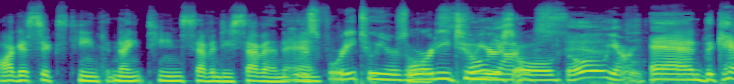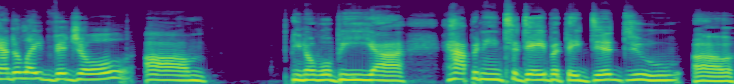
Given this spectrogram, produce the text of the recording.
August sixteenth, nineteen seventy-seven, He was and 42 years old. 42 years young, old. So young. and the candlelight vigil um you know will be uh happening today but they did do a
